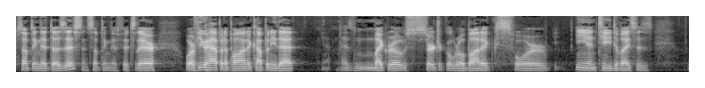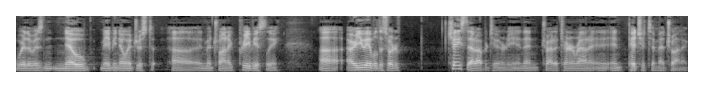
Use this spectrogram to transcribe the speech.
something that does this and something that fits there? Or if you happen upon a company that has microsurgical robotics for ENT devices where there was no, maybe no interest uh, in Medtronic previously, uh, are you able to sort of chase that opportunity and then try to turn around and, and pitch it to Medtronic?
